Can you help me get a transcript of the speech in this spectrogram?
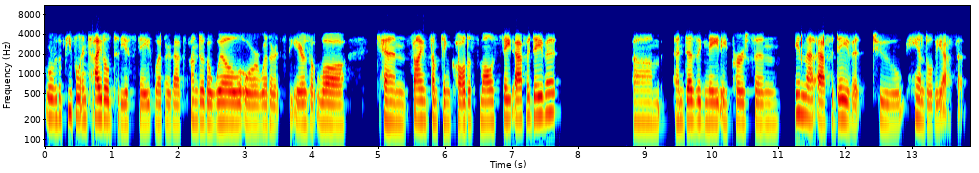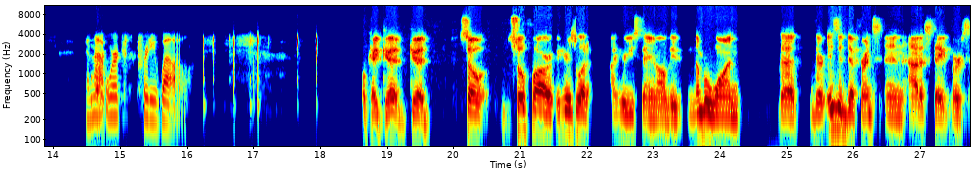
or the people entitled to the estate, whether that's under the will or whether it's the heirs at law, can sign something called a small estate affidavit um, and designate a person in that affidavit to handle the assets. And that works pretty well. Okay, good, good. So so far, here's what I hear you saying. All these. Number one, that there is a difference in out of state versus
